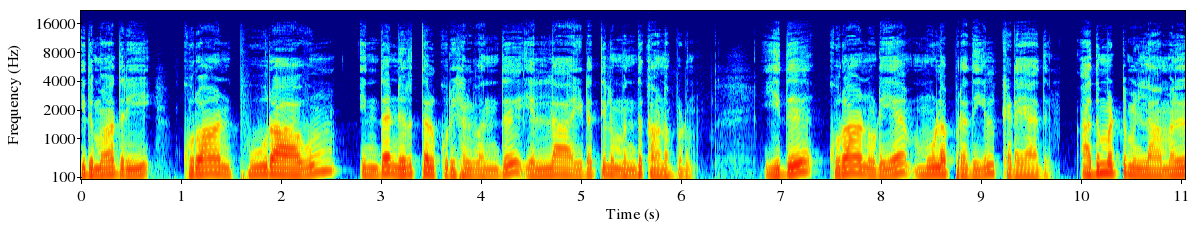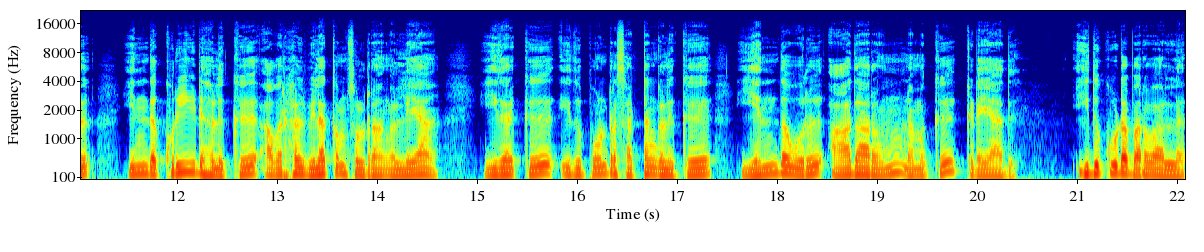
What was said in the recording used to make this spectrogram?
இது மாதிரி குரான் பூராவும் இந்த நிறுத்தல் குறிகள் வந்து எல்லா இடத்திலும் வந்து காணப்படும். இது குரானுடைய மூலப்பிரதியில் கிடையாது. அது மட்டும் இல்லாமல் இந்த குறியீடுகளுக்கு அவர்கள் விளக்கம் சொல்கிறாங்க இல்லையா? இதற்கு இது போன்ற சட்டங்களுக்கு எந்த ஒரு ஆதாரமும் நமக்கு கிடையாது. இது கூட பரவாயில்ல.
